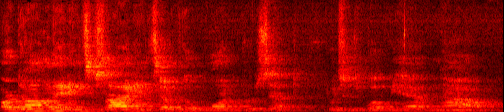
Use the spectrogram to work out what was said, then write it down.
are dominating society instead of the 1%, which is what we have now.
